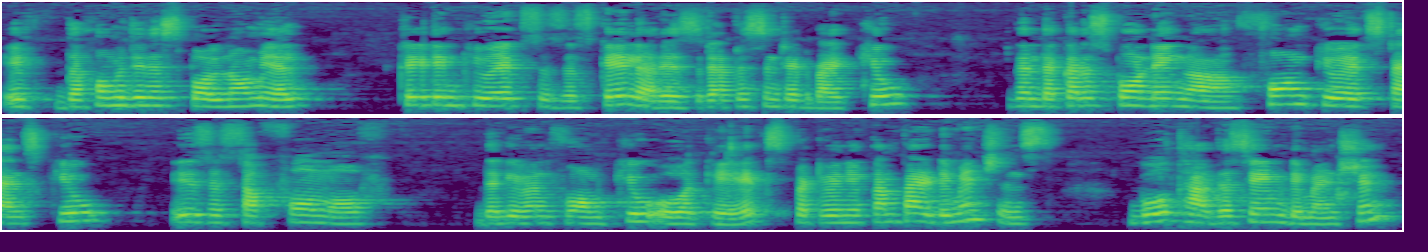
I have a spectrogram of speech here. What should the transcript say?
if the homogeneous polynomial treating qx as a scalar is represented by q then the corresponding uh, form qx times q is a subform of the given form q over kx but when you compare dimensions both have the same dimension.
